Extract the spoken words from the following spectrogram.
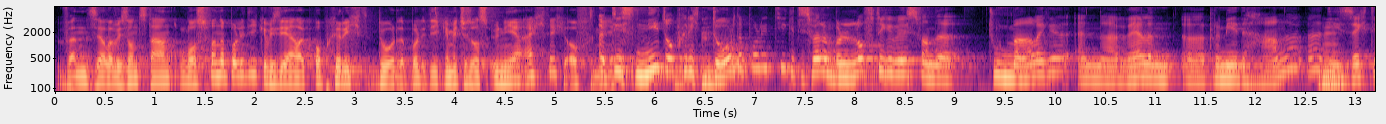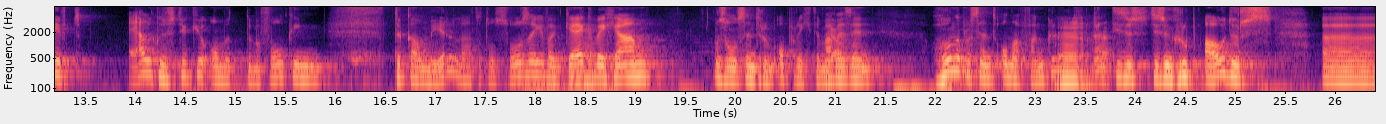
vanzelf is ontstaan los van de politiek, of is die eigenlijk opgericht door de politiek? Een beetje zoals Unia-achtig, of niet? Het is niet opgericht door de politiek. Het is wel een belofte geweest van de toenmalige en eh wijlen eh, premier De Hane, die zegt heeft eigenlijk een stukje om het, de bevolking te kalmeren, laat het ons zo zeggen, van kijk, wij gaan zo'n centrum oprichten, maar Ja. wij zijn 100% onafhankelijk. Ja. Hè. Het, is dus, het is een groep ouders eh,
